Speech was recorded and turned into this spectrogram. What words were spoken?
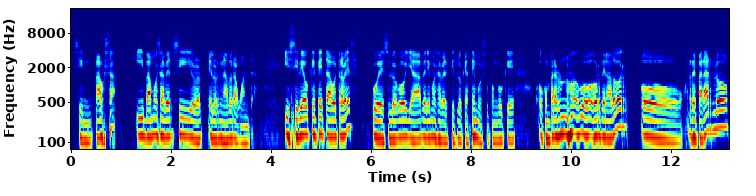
sin pausa y vamos a ver si el ordenador aguanta. Y si veo que peta otra vez, pues luego ya veremos a ver qué es lo que hacemos. Supongo que o comprar un nuevo ordenador o repararlo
